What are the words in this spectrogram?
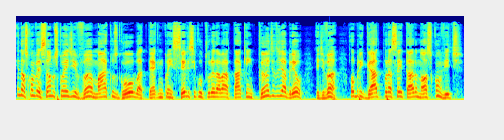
E nós conversamos com Edivan Marcos Golba, técnico em Sericicultura da Barataca, em Cândido de Abreu. Edivan, obrigado por aceitar o nosso convite.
